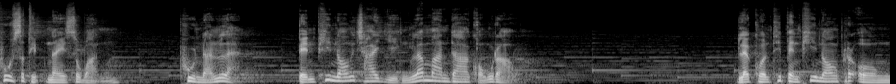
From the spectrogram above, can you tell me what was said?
ผู้สถิตในสวรรค์ ผู้นั้นแหละเป็นพี่น้องชายหญิงและมารดาของเรา และคนที่เป็นพี่น้องพระองค์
